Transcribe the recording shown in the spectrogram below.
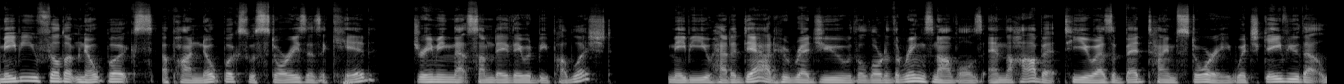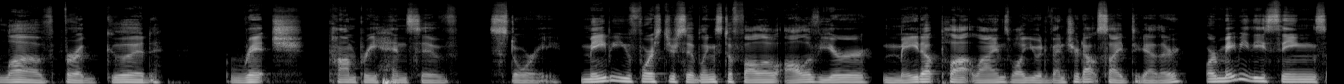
Maybe you filled up notebooks upon notebooks with stories as a kid, dreaming that someday they would be published. Maybe you had a dad who read you the Lord of the Rings novels and The Hobbit to you as a bedtime story, which gave you that love for a good, rich, comprehensive story. Maybe you forced your siblings to follow all of your made up plot lines while you adventured outside together. Or maybe these things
